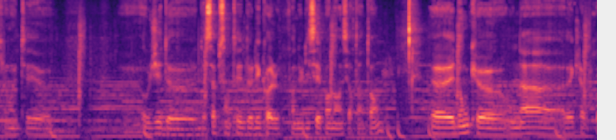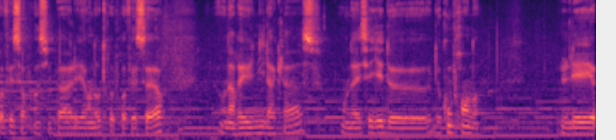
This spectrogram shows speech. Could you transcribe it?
qui ont été euh, euh, obligés de, de s'absenter de l'école, enfin du lycée pendant un certain temps. Et donc, on a, avec la professeure principale et un autre professeur, on a réuni la classe, on a essayé de, de comprendre les,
